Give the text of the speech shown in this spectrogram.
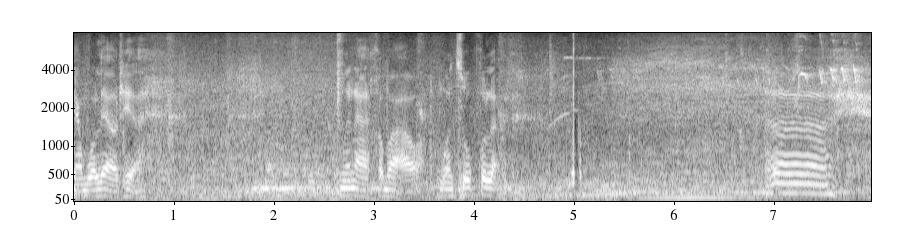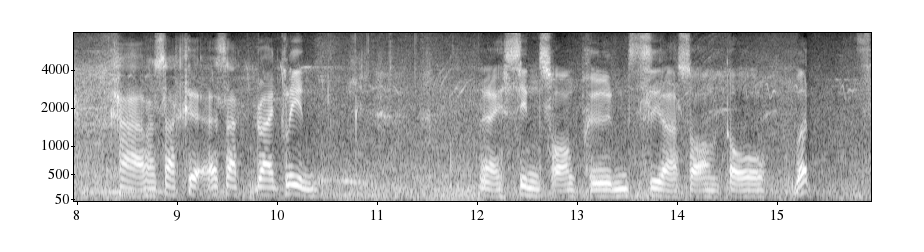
ยังบ่แล้วเถอะเมื่อหนาเขามาเอาวันซุปพุ่นละ ขามาซักเครื่องซัก dry clean เลยสิ้นสองพื้นเสื้อสองโตเบิดส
